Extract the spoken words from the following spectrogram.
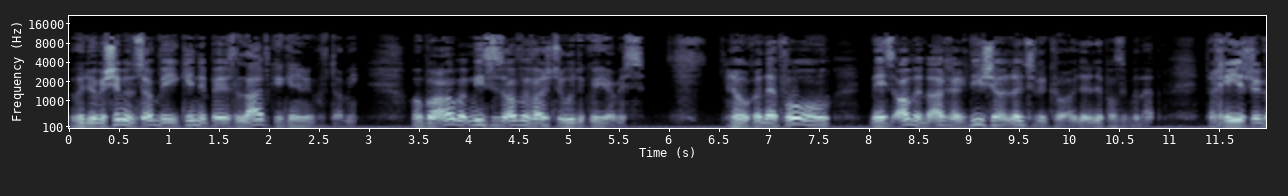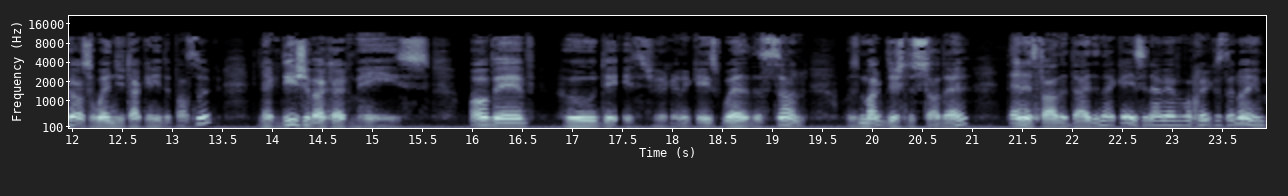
We do Shimon Sovi, Kin the Peres Lav Kinin Aguf Tomi. Over but Mises Oviv Ashtu Hu the Yoris. Therefore, Meis Oviv, Akar Hegdisha, Lotzvi Kra. Then the passage with that. V'cheyish Rekha, so when do you take any the passage? Lekdisha V'akar Meis. Oviv, who the. In a case where the son was Magdish the Sadeh, then his father died in that case, and now we have a Machikas Tanoim,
